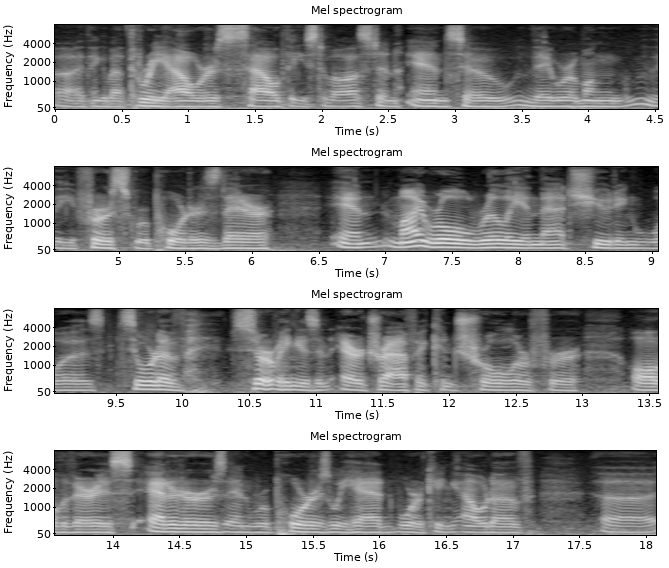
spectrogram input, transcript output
uh, I think, about three hours southeast of Austin. And so they were among the first reporters there. And my role really in that shooting was sort of serving as an air traffic controller for all the various editors and reporters we had working out of uh,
